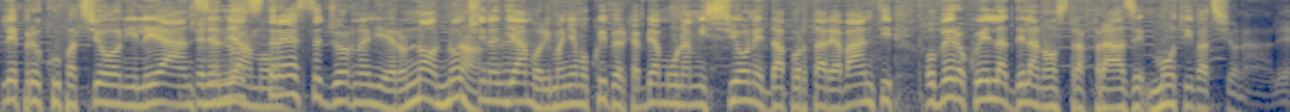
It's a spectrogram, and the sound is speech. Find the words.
le preoccupazioni, le ansie, lo stress giornaliero. No, non No, ce ne andiamo, rimaniamo qui perché abbiamo una missione da portare avanti, ovvero quella della nostra frase motivazionale,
